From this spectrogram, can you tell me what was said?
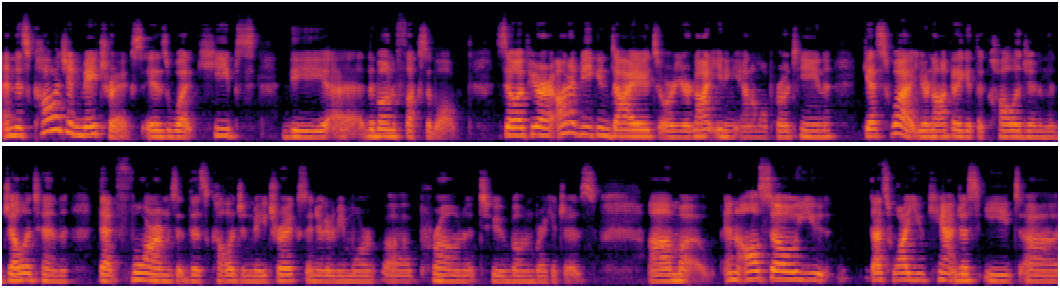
And this collagen matrix is what keeps the, uh, the bone flexible. So if you're on a vegan diet or you're not eating animal protein, guess what? You're not going to get the collagen and the gelatin that forms this collagen matrix, and you're going to be more uh, prone to bone breakages. Um, and also, you that's why you can't just eat uh,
